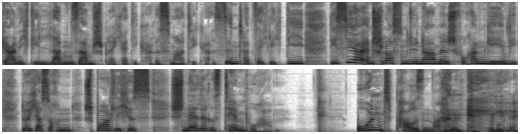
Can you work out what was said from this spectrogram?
gar nicht die Langsamsprecher, die Charismatiker. Es sind tatsächlich die, die sehr entschlossen, dynamisch vorangehen, die durchaus auch ein sportliches, schnelleres Tempo haben und Pausen machen.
